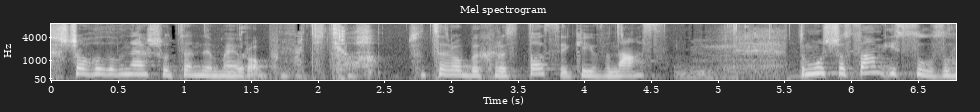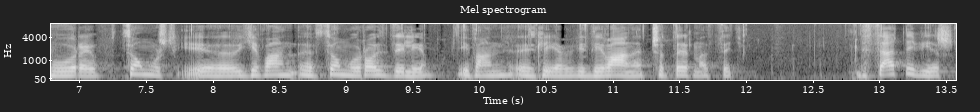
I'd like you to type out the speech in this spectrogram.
що головне, що це не ми робимо ті діла, що це робить Христос, який в нас. Тому що сам Ісус говорив в цьому ж е, Єван, в цьому розділі Євангелія від Івана 14, Десятий вірш.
